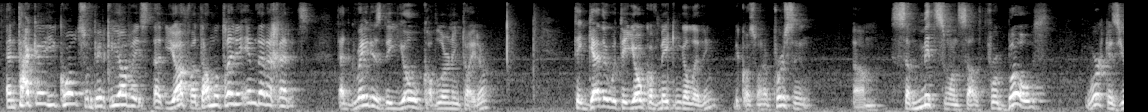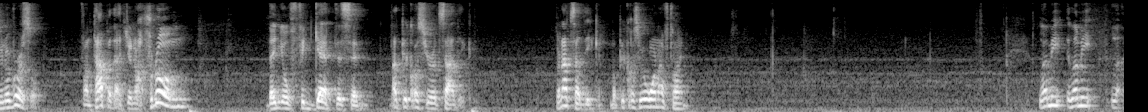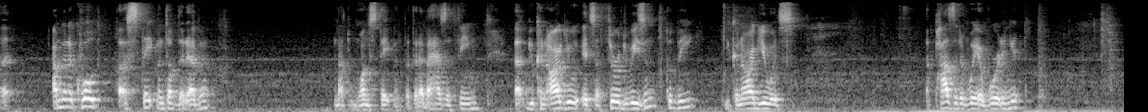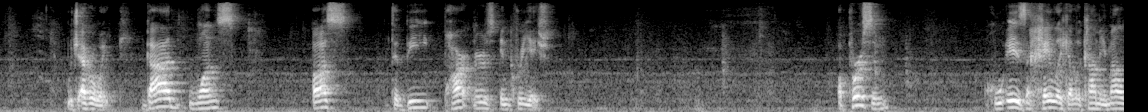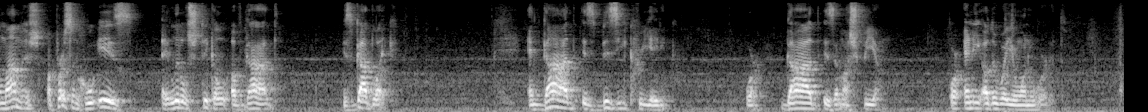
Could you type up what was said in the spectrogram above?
And Taka, he quotes from Pirkei Avos that Yafa Talmud Torah im that great is the yoke of learning Torah, together with the yoke of making a living, because when a person um, submits oneself for both, work is universal. If on top of that you're not from, then you'll forget the sin. Not because you're a tzaddik. We're not tzaddikim, but because we won't have time. Let me, let me, uh, I'm going to quote a statement of the Rebbe. Not one statement, but the Rebbe has a theme. Uh, you can argue it's a third reason, could be. You can argue it's a positive way of wording it. Whichever way. God wants us to be partners in creation. A person who is a chelik elokami mal mamish, a person who is a little shtickle of God, is godlike. And God is busy creating, or God is a mashpia, or any other way you want to word it.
